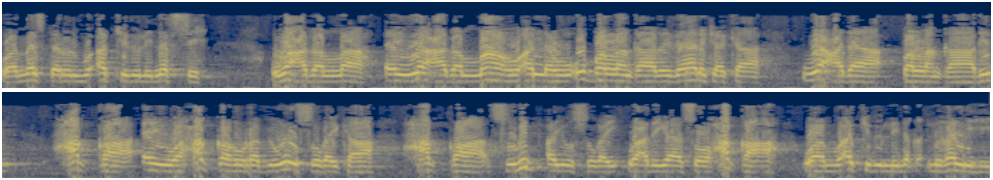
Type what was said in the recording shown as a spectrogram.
waa masdaru mu'akidu linafsih wacd allah ay wacd allahu alla uu u ballan daalika kaa wacdaa ballanqaadid xaqa ay wa xaqahu rabbi wuu sugay kaa xaqaa sugid ayuu sugay wacdigaasoo xaqa ah waa mu'akidun ligayrihi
